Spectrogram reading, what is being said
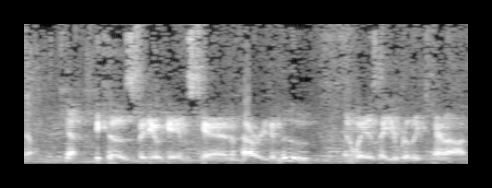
Yeah. Yeah. Because video games can empower you to move in ways that you really cannot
